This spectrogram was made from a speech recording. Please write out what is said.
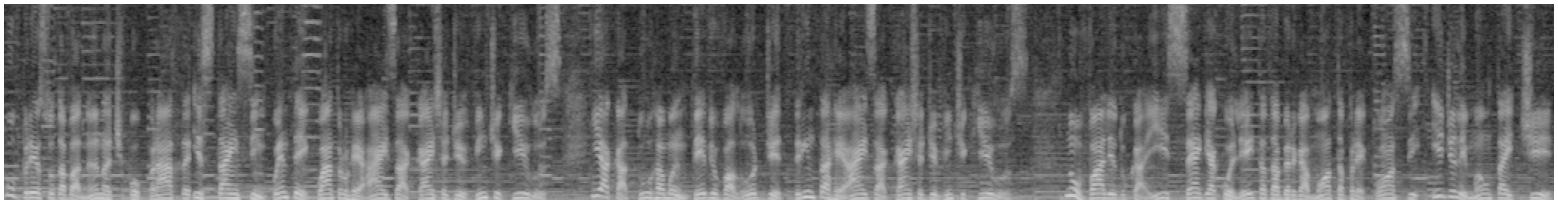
O preço da banana tipo prata está em R$ 54,00 a caixa de 20 quilos e a caturra manteve o valor de R$ 30,00 a caixa de 20 quilos. No Vale do Caí segue a colheita da bergamota precoce e de limão Taiti,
